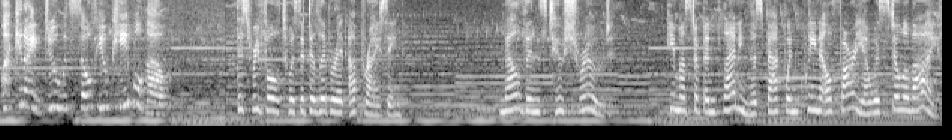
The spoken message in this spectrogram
What can I do with so few people, though? This revolt was a deliberate uprising. Melvin's too shrewd. He must have been planning this back when Queen Elfaria was still alive.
